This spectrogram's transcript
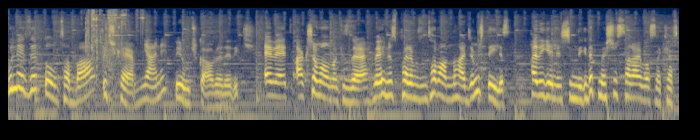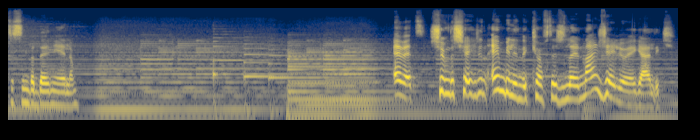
Bu lezzet dolu tabağa 3 km yani 1,5 avro dedik. Evet akşam olmak üzere ve henüz paramızın tamamını harcamış değiliz. Hadi gelin şimdi gidip meşhur Saraybosna köftesini de deneyelim. Evet, şimdi şehrin en bilindik köftecilerinden Jelio'ya geldik.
